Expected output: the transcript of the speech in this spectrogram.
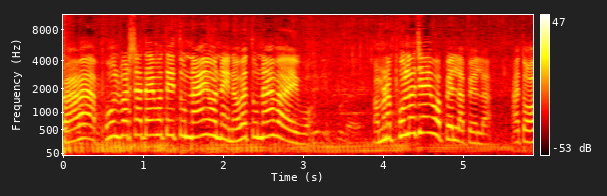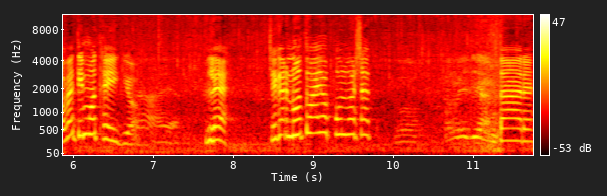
ભાવા, ફૂલ વરસાદ આવ્યો તો તું નાયો નહીં હવે તું નાવા આવ્યો. હમણાં ફૂલ જ આવ્યો પહેલાં પહેલાં. આ તો હવે ધીમો થઈ ગયો. લે, જીગર નહોતો આવ્યો ફૂલ વરસાદ? તારે.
